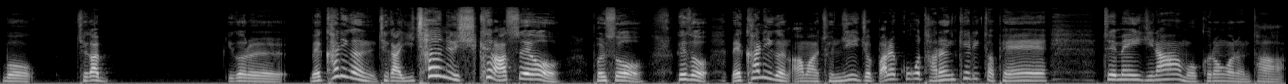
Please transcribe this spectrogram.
뭐, 제가 이거를, 메카닉은 제가 2차 전지를 시켜놨어요. 벌써. 그래서 메카닉은 아마 전진이 좀 빠를 거고 다른 캐릭터 배트메이지나 뭐 그런 거는 다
